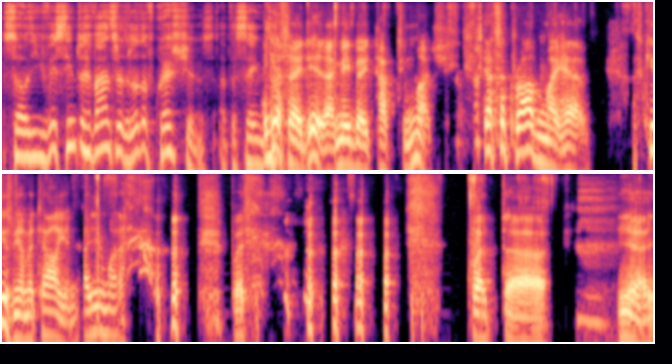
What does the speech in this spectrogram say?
so you seem to have answered a lot of questions at the same I time. guess I did. I maybe I talked too much. That's a problem I have. Excuse me, I'm Italian. I didn't want to, but, but, uh, yeah,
